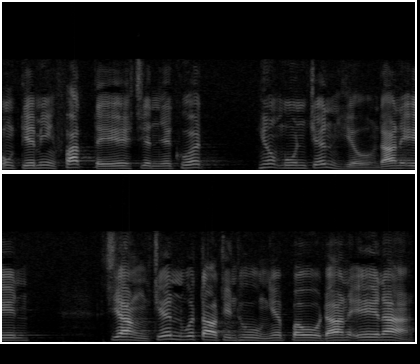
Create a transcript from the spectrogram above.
hùng tiền mình phát tế trên nhé khuất hiệu môn chân hiểu đàn em giang chân với tao thiên hùng nhé bầu đàn em à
